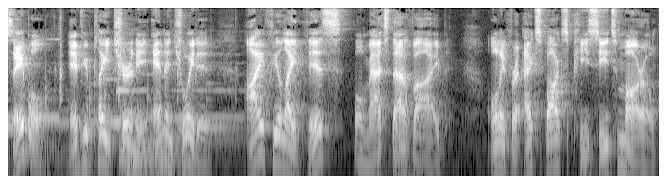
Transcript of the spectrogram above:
Sable, if you played Journey and enjoyed it, I feel like this will match that vibe. Only for Xbox PC tomorrow.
